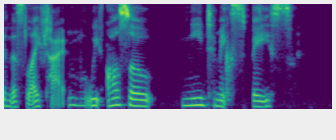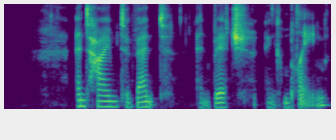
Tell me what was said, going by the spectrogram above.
in this lifetime, we also need to make space and time to vent and bitch and complain.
